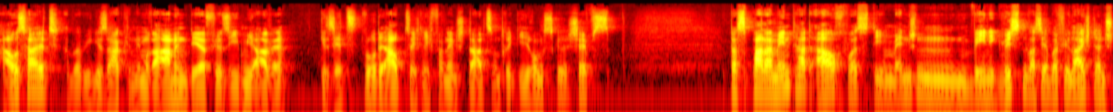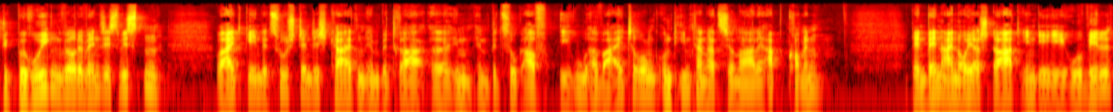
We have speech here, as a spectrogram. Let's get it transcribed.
Haushalt, aber wie gesagt in dem Rahmen, der für sieben Jahre gesetzt wurde, hauptsächlich von den Staats- und Regierungschefs. Das Parlament hat auch, was die Menschen wenig wissen, was sie aber vielleicht ein Stück beruhigen würde, wenn sie es wüssten, weitgehende Zuständigkeiten im, Betrag, äh, im, im Bezug auf EU-Erweiterung und internationale Abkommen. Denn wenn ein neuer Staat in die EU will,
